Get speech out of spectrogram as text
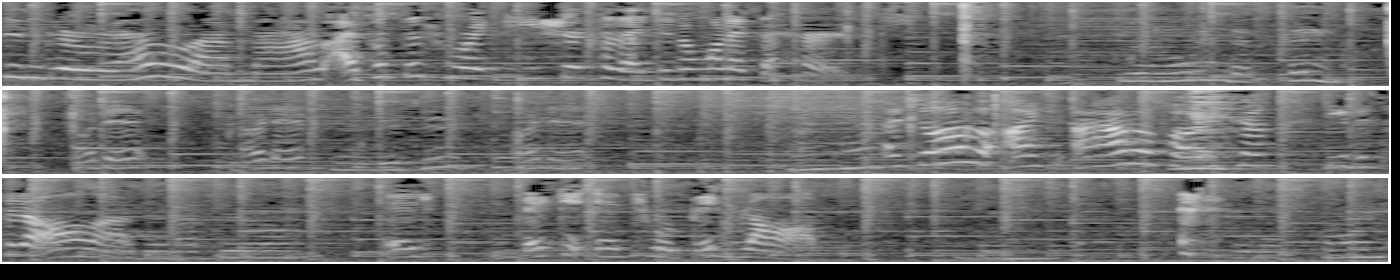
Cinderella, Mom. I put this white t-shirt because I didn't want it to hurt. You ruined that thing. I did. I did. Yeah, you did. I did. Mm-hmm. I still have. I, I have a ponytail. You can just put it all on. Then your own. And make it into a big blob. Then do.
